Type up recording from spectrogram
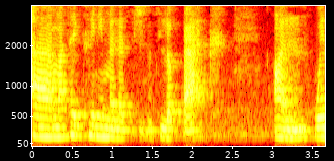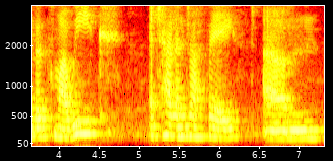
Um, I take 20 minutes to just look back on whether it's my week, a challenge I faced, um,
